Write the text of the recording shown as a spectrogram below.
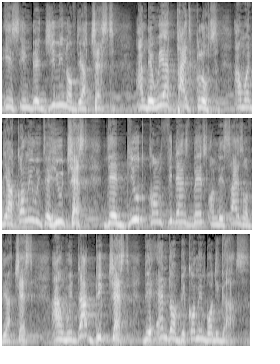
is in the gymming of their chest and they wear tight clothes and when they are coming with a huge chest they build confidence based on the size of their chest and with that big chest they end up becoming bodyguards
